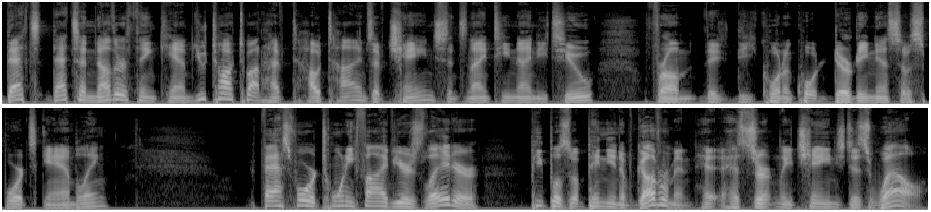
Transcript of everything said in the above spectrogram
That's that's another thing, Cam. You talked about how, how times have changed since 1992 from the the quote unquote dirtiness of sports gambling. Fast forward 25 years later, people's opinion of government ha- has certainly changed as well.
